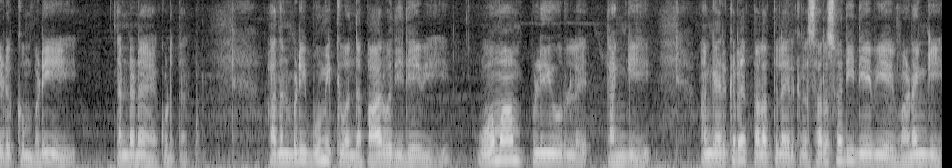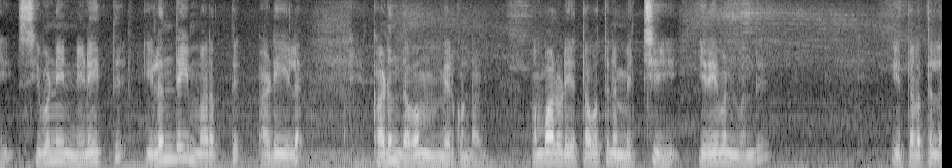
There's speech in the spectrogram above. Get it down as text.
எடுக்கும்படி தண்டனை கொடுத்தார். அதன்படி பூமிக்கு வந்த பார்வதி தேவி ஓமாம் புலியூரில் தங்கி அங்கே இருக்கிற தளத்தில் இருக்கிற சரஸ்வதி தேவியை வணங்கி சிவனை நினைத்து இலந்தை மரத்து அடியில் கடுந்தவம் மேற்கொண்டாங்க. அம்பாளுடைய தவத்தினை மெச்சி இறைவன் வந்து இத்தலத்தில்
